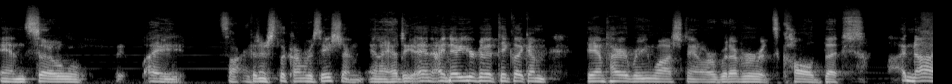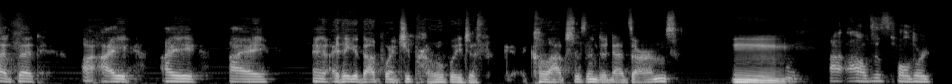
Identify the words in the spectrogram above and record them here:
And so I Sorry. finished the conversation and I had to, and I know you're going to think like I'm vampire brainwashed now or whatever it's called, but I'm not, but I, I, I, I think at that point she probably just collapses into Ned's arms. I- I'll just hold her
